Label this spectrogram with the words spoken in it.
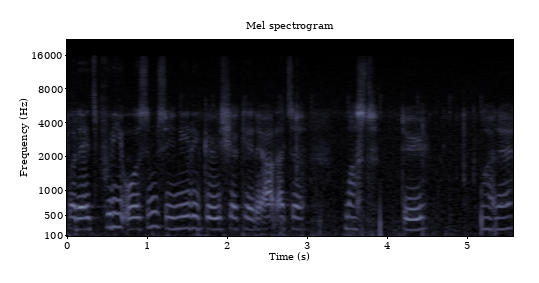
but it's pretty awesome, so you need to go check it out. That's a must do right there.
